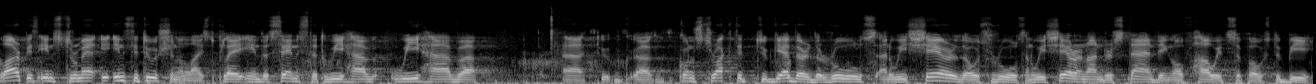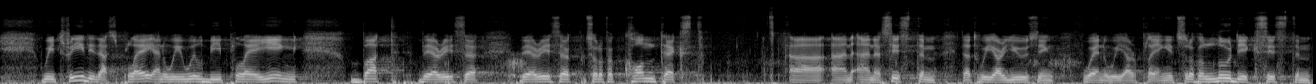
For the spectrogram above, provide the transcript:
LARP is institutionalized play in the sense that we have, we have uh, uh, uh, constructed together the rules and we share those rules and we share an understanding of how it's supposed to be. We treat it as play and we will be playing, but there is a, there is a sort of a context uh, and, and, a system that we are using when we are playing. It's sort of a ludic system.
